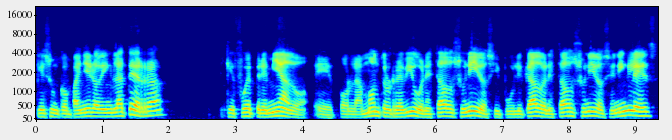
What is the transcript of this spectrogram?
que es un compañero de Inglaterra, que fue premiado eh, por la Montreal Review en Estados Unidos y publicado en Estados Unidos en inglés,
